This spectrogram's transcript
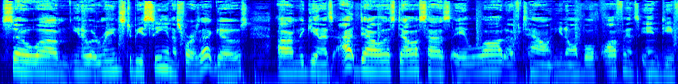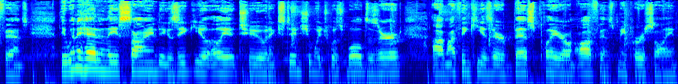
So um, you know, it remains to be seen as far as that goes. Um, again, it's at Dallas. Dallas has a lot of talent, you know, on both offense and defense. They went ahead and they signed Ezekiel Elliott to an extension, which was well deserved. Um, I think he is their best player on offense, me personally.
